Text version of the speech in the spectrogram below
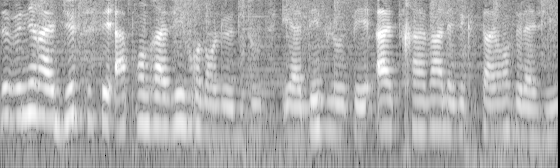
Devenir adulte, c'est apprendre à vivre dans le doute et à développer à travers les expériences de la vie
